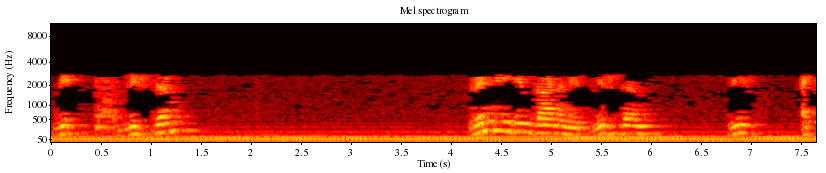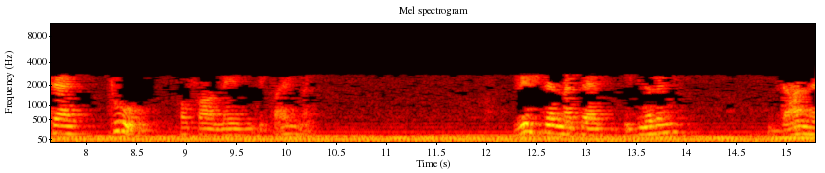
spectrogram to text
with wisdom. When we give dana with wisdom, we attack two of our main defilements. Wisdom attacks ignorance, dana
